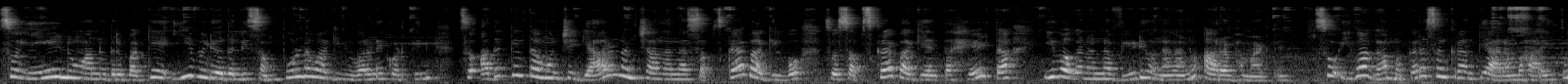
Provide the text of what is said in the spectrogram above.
ಸೊ, ಏನು ಅನ್ನೋದ್ರ ಬಗ್ಗೆ ಈ ವಿಡಿಯೋದಲ್ಲಿ ಸಂಪೂರ್ಣವಾಗಿ ವಿವರಣೆ ಕೊಡ್ತೀನಿ. ಸೊ, ಅದಕ್ಕಿಂತ ಮುಂಚೆ ಯಾರು ನನ್ನ ಚಾನಲ್ನ ಸಬ್ಸ್ಕ್ರೈಬ್ ಆಗಿಲ್ವೋ, ಸೊ, ಸಬ್ಸ್ಕ್ರೈಬ್ ಆಗಿ ಅಂತ ಹೇಳ್ತಾ ಇವಾಗ ನನ್ನ ವಿಡಿಯೋನ ನಾನು ಆರಂಭ ಮಾಡ್ತೇನೆ. ಸೊ ಇವಾಗ ಮಕರ ಸಂಕ್ರಾಂತಿ ಆರಂಭ ಆಯಿತು.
